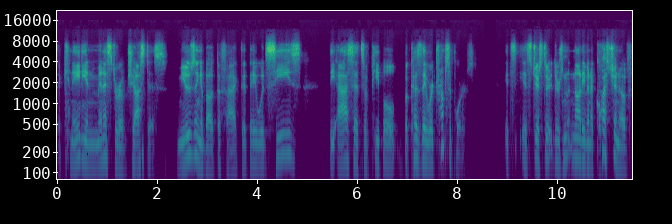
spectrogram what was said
the Canadian Minister of Justice musing about the fact that they would seize the assets of people because they were Trump supporters. It's, it's just, there, there's not even a question of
